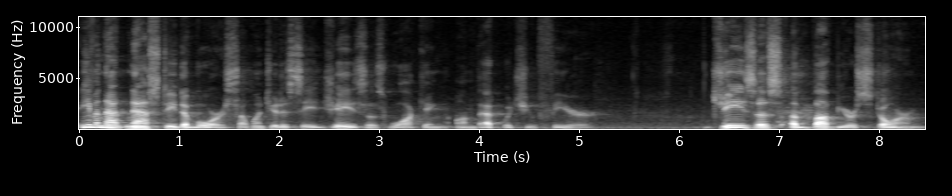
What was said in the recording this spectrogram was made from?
Even that nasty divorce, I want you to see Jesus walking on that which you fear. Jesus above your storm.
